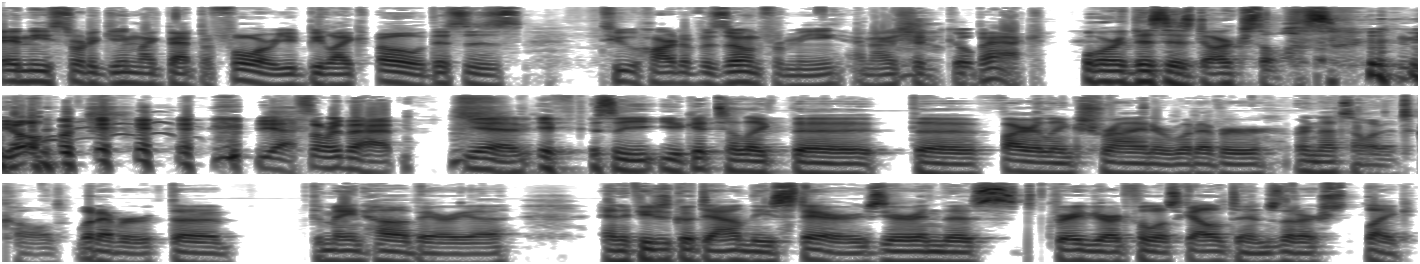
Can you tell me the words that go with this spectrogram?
any sort of game like that before, you'd be like, "Oh, this is too hard of a zone for me, and I should go back." or this is Dark Souls. Yes, or that. yeah, if so, you, you get to like the the Firelink Shrine or whatever, or that's not what it's called. Whatever the the main hub area, and if you just go down these stairs, you're in this graveyard full of skeletons that are like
